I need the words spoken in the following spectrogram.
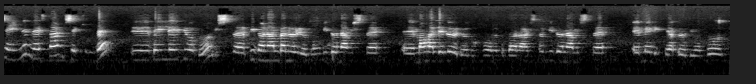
şeyini nesnel bir şekilde e, belli ediyordu. İşte bir dönem ben örüyordum, bir dönem işte e, mahallede örüyordum bu arada garajda. Bir dönem işte e, Melike örüyordu,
